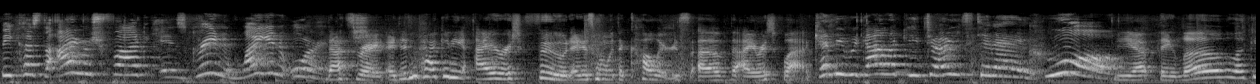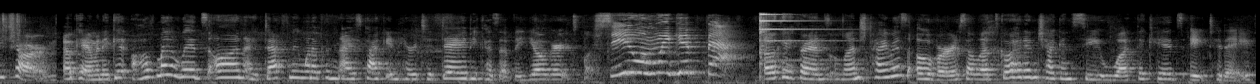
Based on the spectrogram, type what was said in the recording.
Because the Irish flag is green and white and orange. That's right. I didn't pack any Irish food. I just went with the colors of the Irish flag. Kenny, we got Lucky Charms today. Cool. Yep, they love Lucky Charms. Okay, I'm gonna get all of my lids on. I definitely wanna put an ice pack in here today because of the yogurt. We'll see you when we get back. Okay friends, lunchtime is over, so let's go ahead and check and see what the kids ate today.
